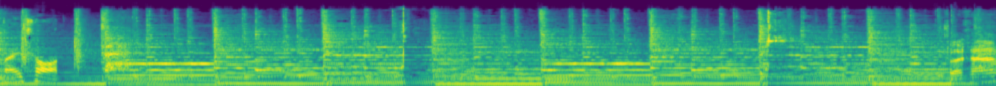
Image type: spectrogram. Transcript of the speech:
ไม้ช็อต วัสดีครับ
